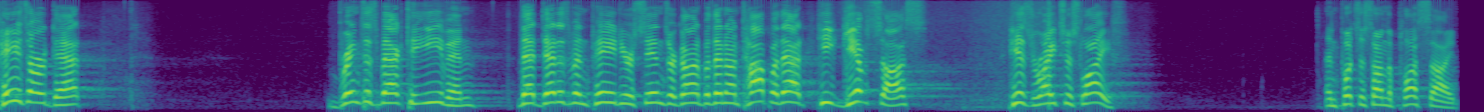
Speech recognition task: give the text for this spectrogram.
pays our debt, brings us back to even. That debt has been paid, your sins are gone. But then on top of that, He gifts us His righteous life and puts us on the plus side.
